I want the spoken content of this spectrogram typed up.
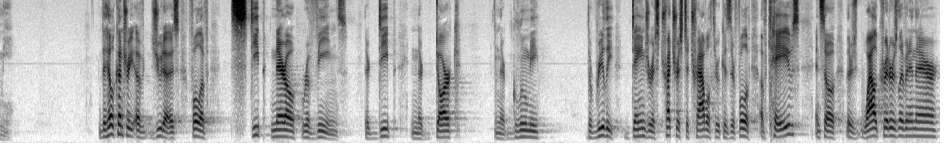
me. The hill country of Judah is full of steep, narrow ravines. They're deep and they're dark and they're gloomy. They're really dangerous, treacherous to travel through because they're full of, of caves. And so there's wild critters living in there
